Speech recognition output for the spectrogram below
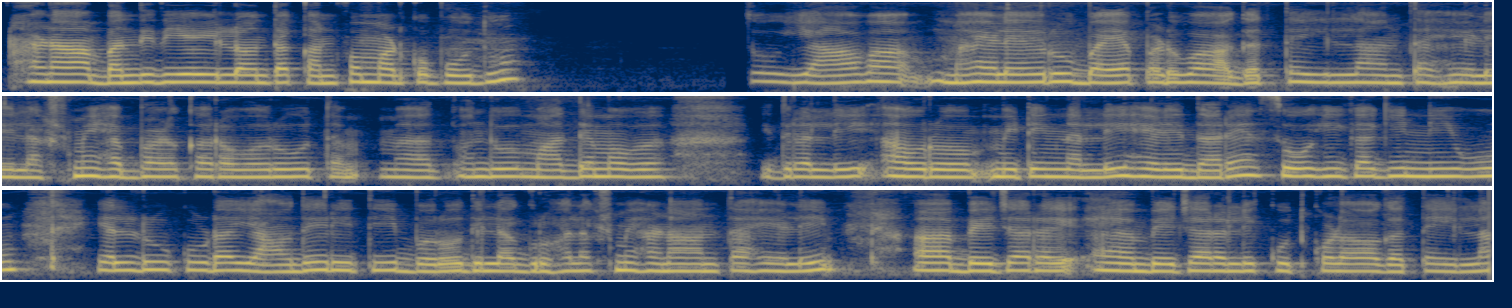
ಹಣ ಬಂದಿದೆಯೋ ಇಲ್ಲೋ ಅಂತ ಕನ್ಫರ್ಮ್ ಮಾಡ್ಕೋಬೋದು. ಸೊ ಯಾವ ಮಹಿಳೆಯರು ಭಯಪಡುವ ಅಗತ್ಯ ಇಲ್ಲ ಅಂತ ಹೇಳಿ ಲಕ್ಷ್ಮೀ ಹೆಬ್ಬಾಳ್ಕರ್ ಅವರು ತಮ್ಮ ಒಂದು ಮಾಧ್ಯಮ ಇದರಲ್ಲಿ ಅವರು ಮೀಟಿಂಗ್ನಲ್ಲಿ ಹೇಳಿದ್ದಾರೆ. ಸೊ, ಹೀಗಾಗಿ ನೀವು ಎಲ್ಲರೂ ಕೂಡ ಯಾವುದೇ ರೀತಿ ಬರೋದಿಲ್ಲ, ಗೃಹಲಕ್ಷ್ಮಿ ಹಣ ಅಂತ ಹೇಳಿ ಬೇಜಾರ ಬೇಜಾರಲ್ಲಿ ಕೂತ್ಕೊಳ್ಳೋ ಅಗತ್ಯ ಇಲ್ಲ.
